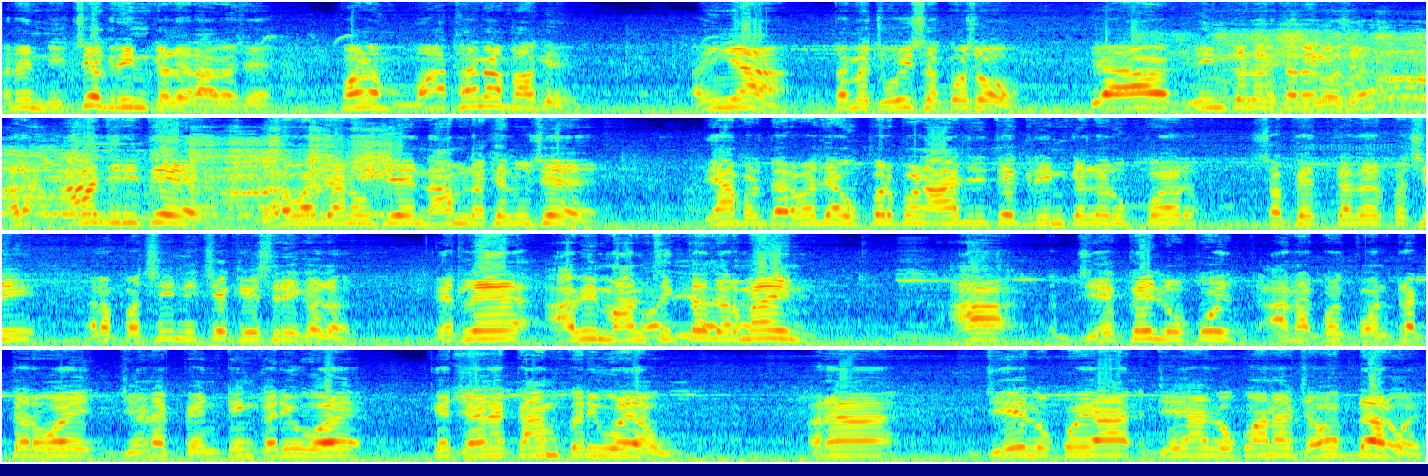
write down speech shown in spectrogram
અને નીચે ગ્રીન કલર આવે છે. પણ માથાના ભાગે અહીંયા તમે જોઈ શકો છો કે આ ગ્રીન કલર કરેલો છે. અને આ જ રીતે દરવાજાનું જે નામ લખેલું છે ત્યાં પણ દરવાજા ઉપર પણ આ જ રીતે ગ્રીન કલર ઉપર સફેદ કલર પછી અને પછી નીચે કેસરી કલર એટલે આવી માનસિકતા દરમિયાન આ જે કંઈ લોકો આના કોઈ કોન્ટ્રાક્ટર હોય જેણે પેન્ટિંગ કર્યું હોય કે જેણે કામ કર્યું હોય આવું. અને જે લોકોએ આ જે આ લોકો આના જવાબદાર હોય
